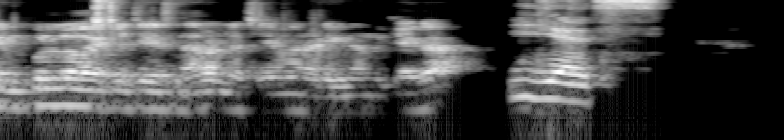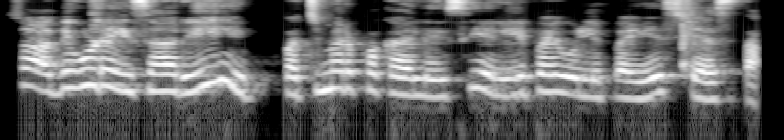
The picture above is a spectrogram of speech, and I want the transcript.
టెంపుల్లో ఎట్లా చేసినారో అట్లా చేయమని అడిగినందుకేగా. ఎస్ సో అది కూడా ఈసారి పచ్చిమిరపకాయలు వేసి ఎల్లిపాయ ఉల్లిపాయ వేసి చేస్తా.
